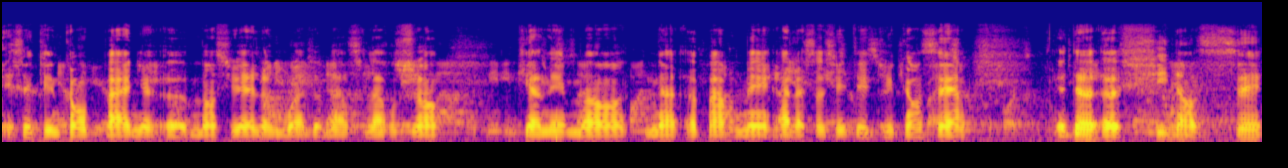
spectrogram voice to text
Et c'est une campagne euh, mensuelle au mois de mars. L'argent qui en émane permet à la Société du cancer de euh, financer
